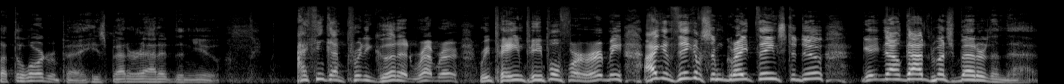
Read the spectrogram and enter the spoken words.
Let the Lord repay. He's better at it than you. I think I'm pretty good at re- re- repaying people for hurt me. I can think of some great things to do. Now, God's much better than that.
